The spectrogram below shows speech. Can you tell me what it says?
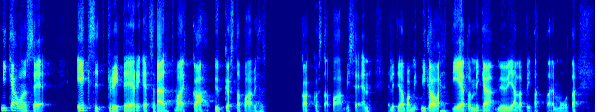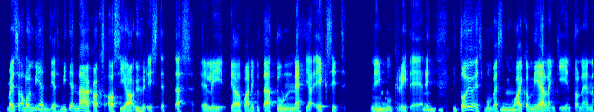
mikä on se exit-kriteeri, että sä pääset vaikka ykköstapaamisessa kakkostapaamiseen. Eli tiedä, mikä on se tieto, mikä myyjällä pitää tai muuta. Mä itse aloin miettiä, että miten nämä kaksi asiaa yhdistettäisiin, eli tiedä, niin tämä tunne ja exit niin kuin mm. kriteeri. Mm. Niin toi olisi mun mielestä mm. niin kuin aika mielenkiintoinen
